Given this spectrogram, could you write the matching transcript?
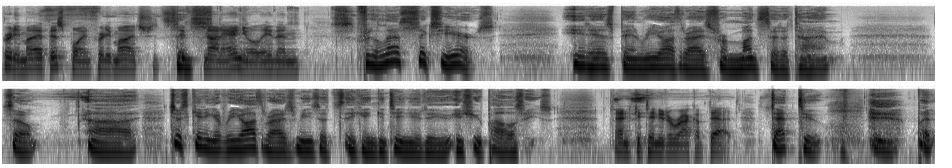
Pretty much at this point, pretty much. It's, it's not annually, then. For the last six years, it has been reauthorized for months at a time. So uh, just getting it reauthorized means that they can continue to issue policies and continue to rack up debt. That too, but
